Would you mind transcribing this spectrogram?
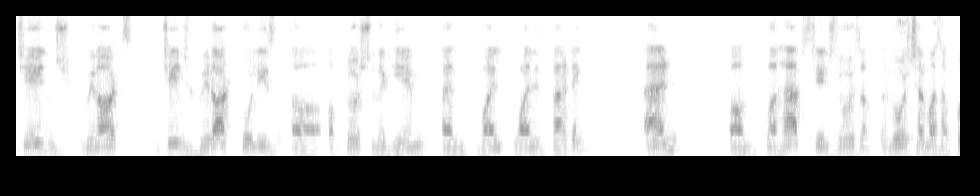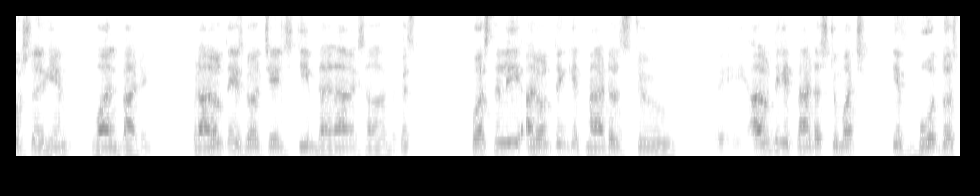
change Virat's change Virat Kohli's uh, approach to the game and while while he's batting, and um perhaps change Rohit, Rohit Sharma's approach to the game while batting. But I don't think it's going to change team dynamics because personally, I don't think it matters to I don't think it matters too much if both those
